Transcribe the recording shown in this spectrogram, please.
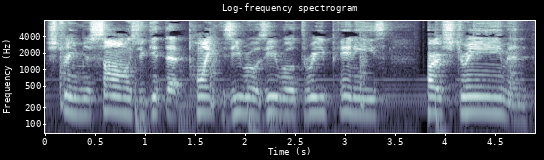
stream your songs. You get that 0.003 pennies per stream, and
